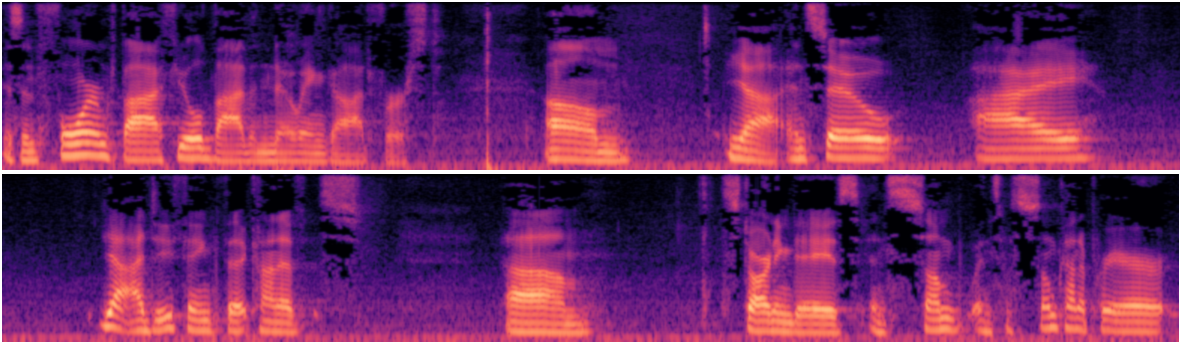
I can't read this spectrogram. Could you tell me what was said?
is informed by, fueled by the knowing God first. Um, yeah, and so I, yeah, I do think that kind of um, starting days and some and some kind of prayer,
